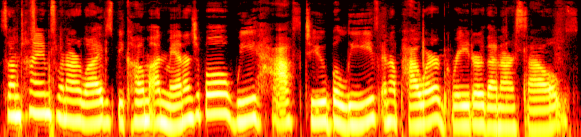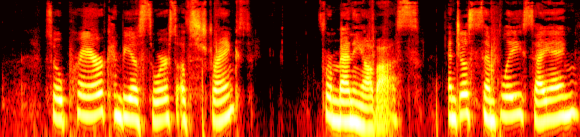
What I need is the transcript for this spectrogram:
Sometimes, when our lives become unmanageable, we have to believe in a power greater than ourselves. So, prayer can be a source of strength for many of us. And just simply saying,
